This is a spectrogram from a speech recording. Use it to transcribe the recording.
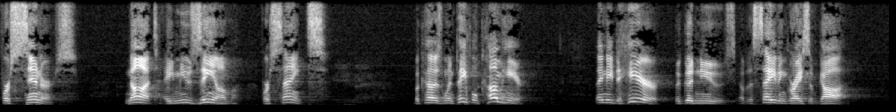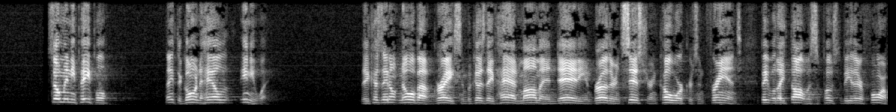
for sinners, not a museum for saints. Because when people come here, they need to hear the good news of the saving grace of God. So many people think they're going to hell anyway because they don't know about grace and because they've had mama and daddy and brother and sister and coworkers and friends, people they thought was supposed to be there for them,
